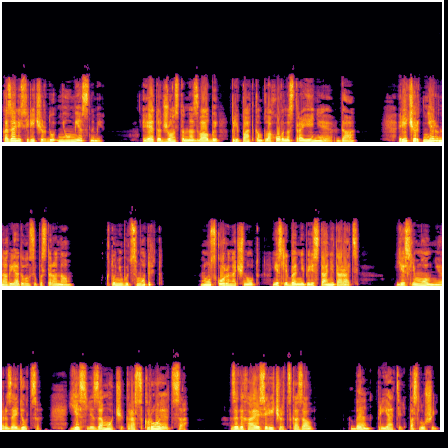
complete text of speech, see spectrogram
казались Ричарду неуместными. И это Джонстон назвал бы припадком плохого настроения, да? Ричард нервно оглядывался по сторонам. Кто-нибудь смотрит? Ну, скоро начнут, если Бен не перестанет орать. Если молния разойдется, если замочек раскроется... Задыхаясь, Ричард сказал, «Бен, приятель, послушай,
